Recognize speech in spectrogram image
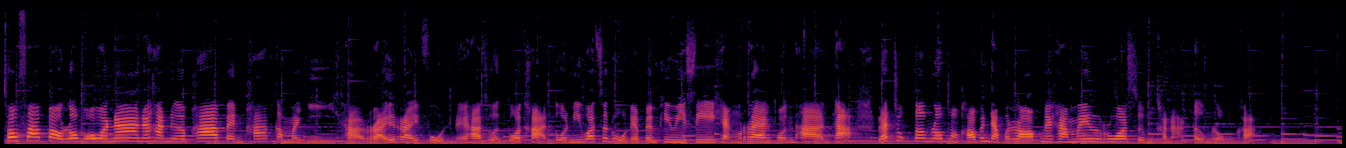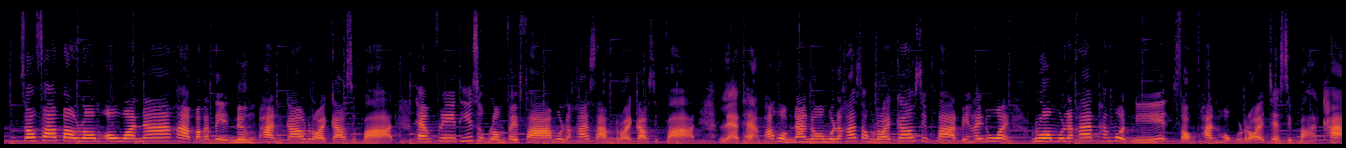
โซฟาเป่าลมโอวาน่านะคะ เนื้อผ้าเป็นผ้ากำมะหยี่ค่ะ ไร้ไรฝุ่นนะคะ ส่วนตัวฐานตัวนี้วัสดุเนี่ยเป็น PVC แข็งแรงทนทานค่ะ และจุกเติมลมของเขาเป็นดับเบิลล็อกนะคะ ไม่รั่วซึมขณะเติมลมค่ะ โซฟาเป่าลมโอวาน่าค่ะ ปกติ 1,990 บาท แถมฟรีที่สูบลมไฟฟ้ามูลค่า 390 บาท และแถมผ้าห่มนาโนมูลค่า 290 บาทไปให้ด้วย รวมมูลค่าทั้งหมดนี้ 2,670 บาทค่ะ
